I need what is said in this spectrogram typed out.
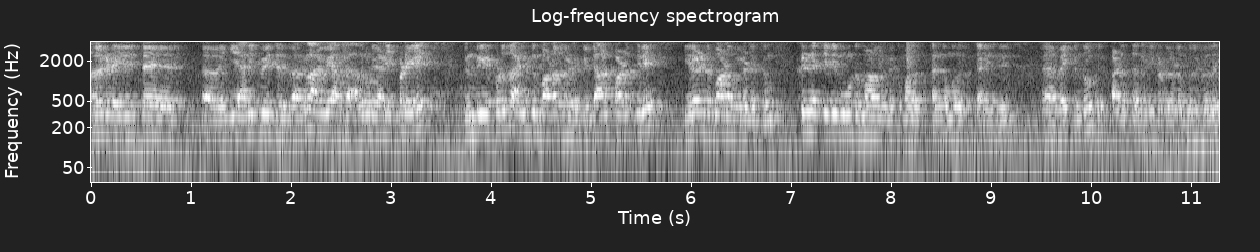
அவர்களை இங்கே அனுப்பி வைத்திருக்கிறார்கள். ஆகவே அந்த அதனுடைய அடிப்படையில் இன்றைய பொழுது ஐந்து மாணவர்களுக்கு யாழ்ப்பாணத்திலே இரண்டு மாணவர்களுக்கும் கிண்ணத்திலே மூன்று மாணவர்களுக்குமான தங்கம் முதலுக்கு அணிந்து வைக்கின்றோம். அடுத்த நிகழ்வு இடம்பெறுகிறது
